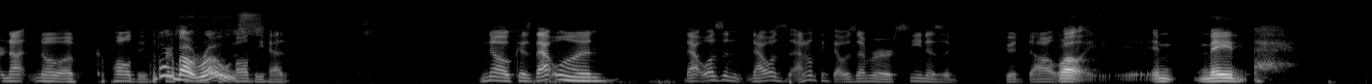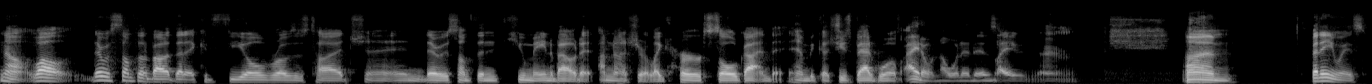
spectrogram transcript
or not know of Capaldi. I'm talking about Rose. Capaldi had. No, because that one, that wasn't. That was. I don't think that was ever seen as a good Dalek. Well, it made. No, well, there was something about it that it could feel Rose's touch, and there was something humane about it. I'm not sure, like her soul got into him because she's bad wolf. I don't know what it is. I, um, but anyways,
